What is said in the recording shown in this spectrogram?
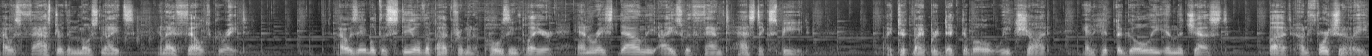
I was faster than most nights, and I felt great. I was able to steal the puck from an opposing player and race down the ice with fantastic speed. I took my predictable, weak shot and hit the goalie in the chest, but unfortunately,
